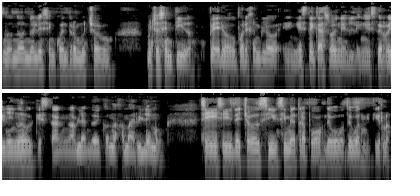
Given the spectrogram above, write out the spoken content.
no, no, no les encuentro mucho mucho sentido pero por ejemplo en este caso en el en este relleno que están hablando de Konohamaru y Lemon sí sí de hecho sí sí me atrapó debo debo admitirlo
